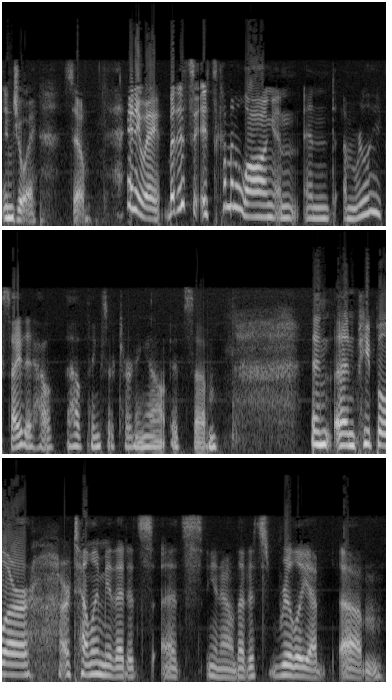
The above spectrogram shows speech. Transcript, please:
enjoy. So anyway, but it's it's coming along, and and I'm really excited how how things are turning out. It's um. And, and people are, are telling me that it's it's you know that it's really a um,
